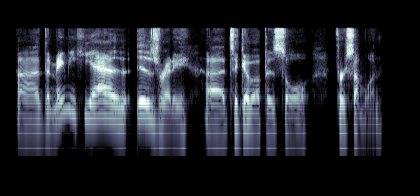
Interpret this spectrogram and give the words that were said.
uh, that maybe he has, is ready uh, to give up his soul for someone.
